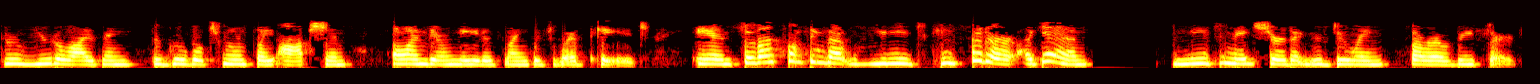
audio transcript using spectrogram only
through utilizing the Google Translate option on their native language web page. And so that's something that you need to consider. Again, you need to make sure that you're doing thorough research.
